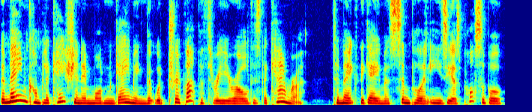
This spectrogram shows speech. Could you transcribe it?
The main complication in modern gaming that would trip up a three-year-old is the camera. To make the game as simple and easy as possible,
